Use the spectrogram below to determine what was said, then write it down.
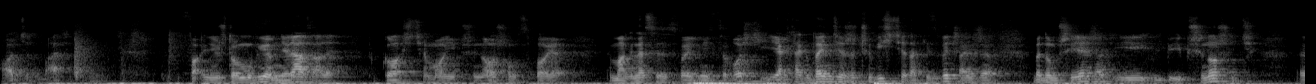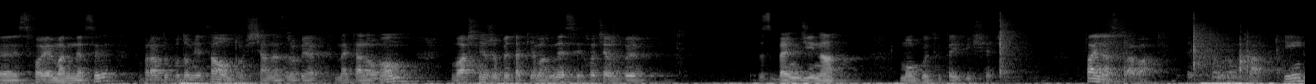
Chodźcie zobaczyć. Już to mówiłem nieraz, ale tu goście moi przynoszą swoje magnesy ze swoich miejscowości i jak tak będzie rzeczywiście taki zwyczaj, że będą przyjeżdżać i, i przynosić e, swoje magnesy, to prawdopodobnie całą tą ścianę zrobię metalową, właśnie żeby takie magnesy chociażby z Będzina mogły tutaj wisieć. Fajna sprawa. Tutaj ściągam klapki.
